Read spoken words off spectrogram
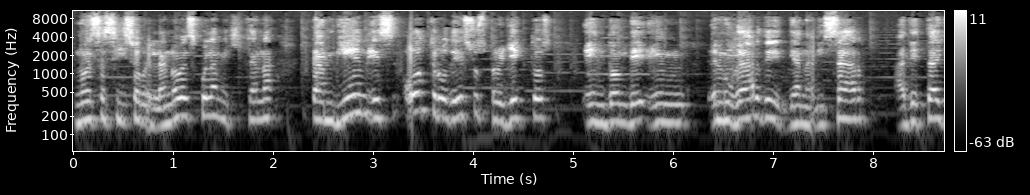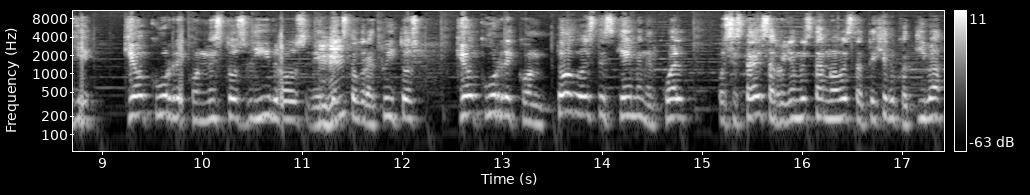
no es así, sobre la nueva escuela mexicana, también es otro de esos proyectos en donde en, en lugar de, de analizar a detalle qué ocurre con estos libros de texto gratuitos, qué ocurre con todo este esquema en el cual pues se está desarrollando esta nueva estrategia educativa,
